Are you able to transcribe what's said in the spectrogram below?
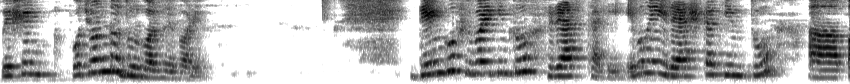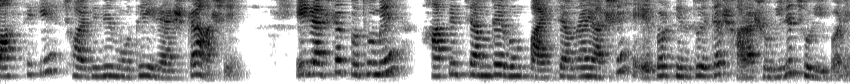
পেশেন্ট প্রচণ্ড দুর্বল হয়ে পড়ে। ডেঙ্গু ফিভারে কিন্তু র্যাশ থাকে এবং এই র্যাশটা কিন্তু পাঁচ থেকে ছয় দিনের মধ্যে এই র্যাশটা আসে। এই র্যাশটা প্রথমে হাতের চামড়া এবং পায়ের চামড়ায় আসে, এরপর কিন্তু এটা সারা শরীরে ছড়িয়ে পড়ে।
